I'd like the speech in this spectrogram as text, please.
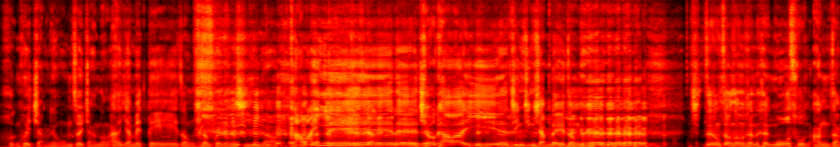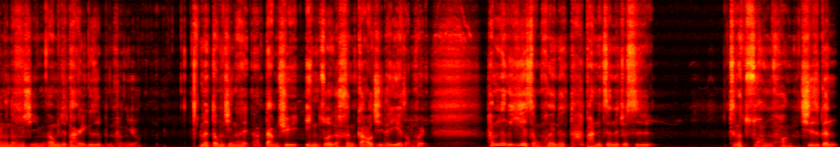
很会讲那种，我们只会讲那种啊亚美得这种这种鬼东西，你知道吗？卡哇伊，对对卡哇伊，紧紧下不来 这种，这种这种这种很很龌龊、很肮脏的东西，那我们就打给一个日本朋友，那东京呢带我们去银做一个很高级的夜总会，他们那个夜总会呢打扮的真的就是整个装潢，其实跟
